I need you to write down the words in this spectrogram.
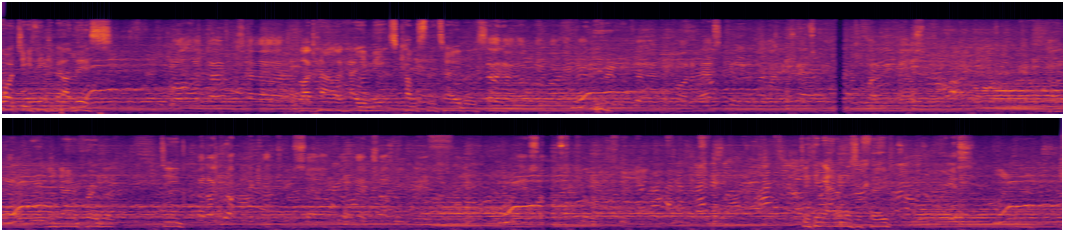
what do you think about this? well, I don't. Uh, Like how, how your meat comes to the table? So. no, transport. You don't approve of Do you, But I grew up in the country, so I've got no trouble with do you think animals are food? Yes.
